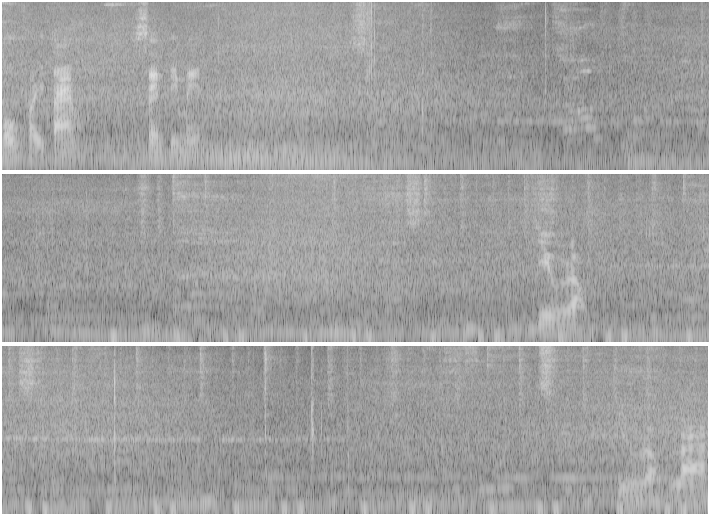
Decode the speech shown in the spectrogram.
Bốn phẩy tám cm chiều rộng. Chiều rộng là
